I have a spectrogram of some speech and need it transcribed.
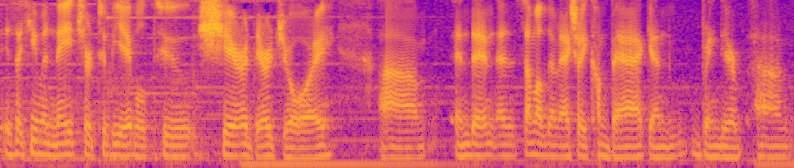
It's a human nature to be able to share their joy. Um, and then and some of them actually come back and bring their um,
